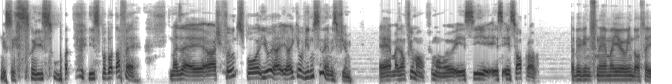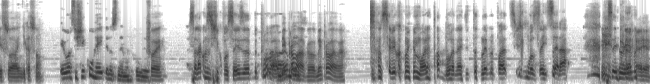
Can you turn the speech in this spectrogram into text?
Isso, isso, isso, bota- isso pra botar fé. Mas é, eu acho que foi um dos pô. E eu- e olha que eu vi no cinema esse filme. É, mas é um filmão, filmão. Eu- esse, esse, esse eu aprovo. Também vi no cinema e eu endosso aí sua indicação. Eu assisti com o hater no cinema, inclusive. Foi. Será que eu assisti com vocês? É bem Ah, provável. bem provável, bem provável. Você vê como a memória tá boa, né? Tu lembra pra assistir com vocês, será? Você lembra? É.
